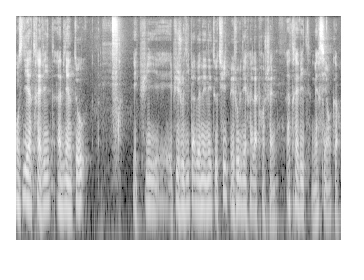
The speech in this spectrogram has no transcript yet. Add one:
On se dit à très vite, à bientôt. Et puis, et puis je vous dis pas bonne année tout de suite, mais je vous le dirai à la prochaine. À très vite. Merci encore.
